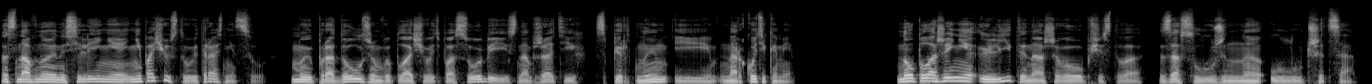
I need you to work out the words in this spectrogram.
Основное население не почувствует разницу. Мы продолжим выплачивать пособия и снабжать их спиртным и наркотиками. Но положение элиты нашего общества заслуженно улучшится.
